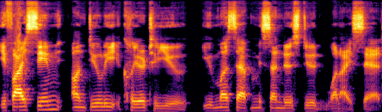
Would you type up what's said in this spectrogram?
：“If I seem unduly clear to you, you must have misunderstood what I said。”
